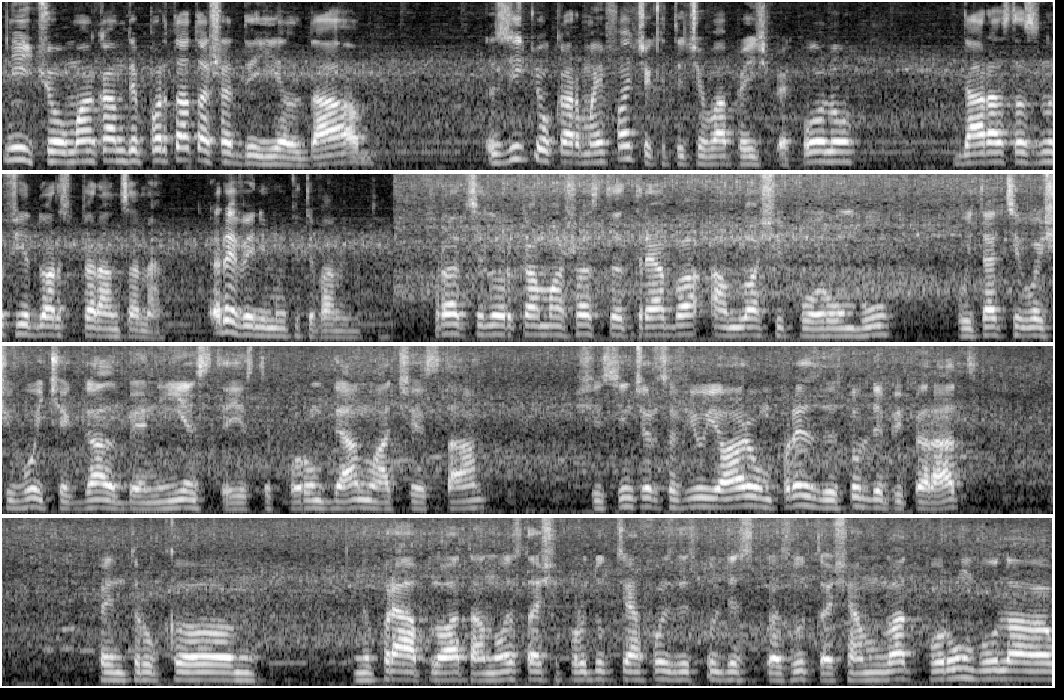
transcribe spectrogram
nici eu m-am cam depărtat așa de el, dar zic eu că ar mai face câte ceva pe aici pe acolo, dar asta să nu fie doar speranța mea. Revenim în câteva minute. Fraților, cam așa stă treaba, am luat și porumbul. Uitați-vă și voi ce galben este, este porumb de anul acesta și sincer să fiu, eu are un preț destul de piperat pentru că nu prea a plouat anul ăsta și producția a fost destul de scăzută și am luat porumbul la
